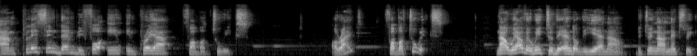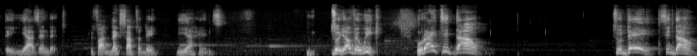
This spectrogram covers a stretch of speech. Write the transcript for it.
and placing them before him in prayer for about two weeks. All right? For about two weeks. Now we have a week to the end of the year now. Between now and next week, the year has ended. In fact, next Saturday, the year ends. So you have a week. Write it down. Today, sit down.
